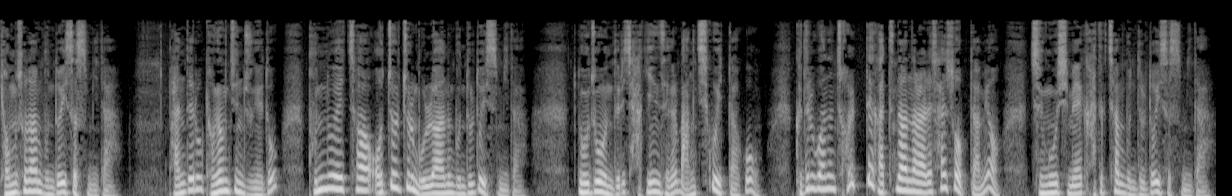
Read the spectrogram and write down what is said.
겸손한 분도 있었습니다. 반대로 경영진 중에도 분노에 차 어쩔 줄 몰라 하는 분들도 있습니다. 노조원들이 자기 인생을 망치고 있다고 그들과는 절대 같은 하늘 아래 살수 없다며 증오심에 가득 찬 분들도 있었습니다.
